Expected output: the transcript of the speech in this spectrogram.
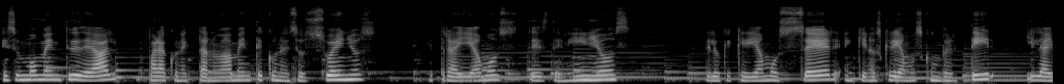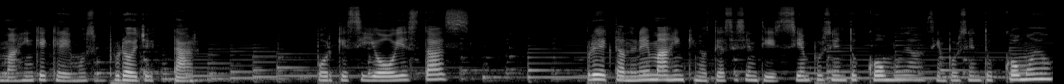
es un momento ideal para conectar nuevamente con esos sueños que traíamos desde niños de lo que queríamos ser, en qué nos queríamos convertir y la imagen que queremos proyectar. Porque si hoy estás proyectando una imagen que no te hace sentir 100% cómoda, 100% cómodo,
